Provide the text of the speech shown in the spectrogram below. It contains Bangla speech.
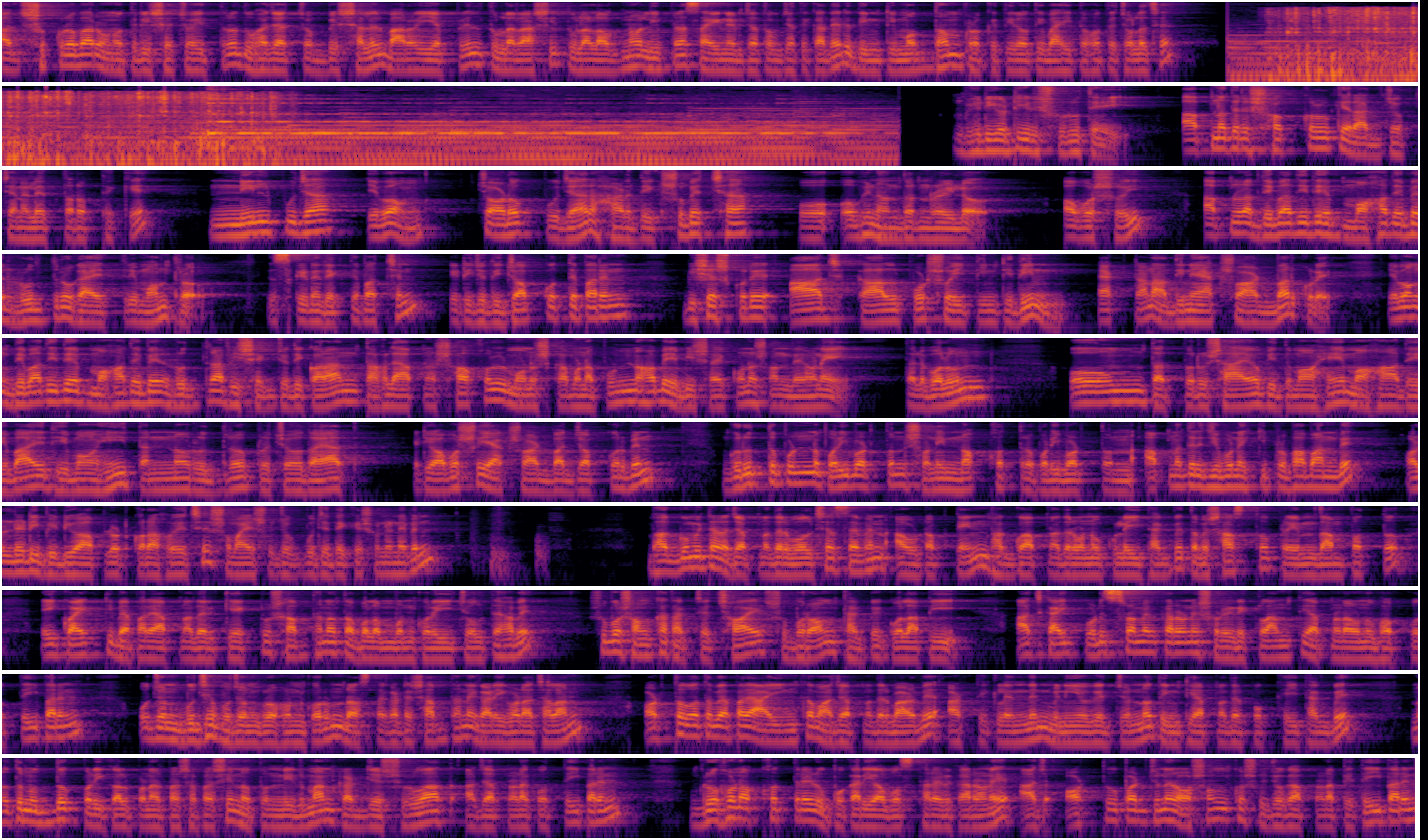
আজ শুক্রবার উনত্রিশে চৈত্র দু হাজার চব্বিশ সালের বারোই এপ্রিল তুলা রাশি, তুলা লগ্ন লিব্রা সাইনের জাতক জাতিকাদের দিনটি মধ্যম প্রকৃতির অতিবাহিত হতে চলেছে। ভিডিওটির শুরুতেই আপনাদের সকলকে রাজ্যক চ্যানেলের তরফ থেকে নীল পূজা এবং চড়ক পূজার হার্দিক শুভেচ্ছা ও অভিনন্দন রইল। অবশ্যই আপনারা দেবাদিদেব মহাদেবের রুদ্র গায়ত্রী মন্ত্র স্ক্রিনে দেখতে পাচ্ছেন। এটি যদি জপ করতে পারেন, বিশেষ করে আজ, কাল, পরশু এই তিনটি দিন, একটানা দিনে একশো আটবার করে এবং দেবাদিদেব মহাদেবের রুদ্রাভিষেক যদি করান, তাহলে আপনার সকল মনস্কামনা পূর্ণ হবে, এ বিষয়ে কোনো সন্দেহ নেই। তাহলে বলুন, ওম তৎপুরুষায় বিদ্মহে মহাদেবায় ধীমহি তন্ন রুদ্র প্রচোদয়াত এটি অবশ্যই একশো আটবার জপ করবেন। গুরুত্বপূর্ণ পরিবর্তন, শনির নক্ষত্র পরিবর্তন। আপনাদের জীবনে কি প্রভাব আনবে? অলরেডি ভিডিও আপলোড করা হয়েছে সময় সুযোগ বুঝে দেখে শুনে নেবেন। ভাগ্যমিটার আজ আপনাদের বলছে সেভেন আউট অফ টেন ভাগ্য আপনাদের অনুকূলেই থাকবে, তবে স্বাস্থ্য, প্রেম, দাম্পত্য, এই কয়েকটি ব্যাপারে আপনাদেরকে একটু সাবধানতা অবলম্বন করেই চলতে হবে। শুভ সংখ্যা থাকছে ছয়, শুভ রং থাকবে গোলাপি। আজ কায়িক পরিশ্রমের কারণে শরীরে ক্লান্তি আপনারা অনুভব করতেই পারেন। ওজন বুঝে ভোজন গ্রহণ করুন, রাস্তাঘাটে সাবধানে গাড়ি ঘোড়া চালান। অর্থগত ব্যাপারে আয় ইনকাম আজ আপনাদের বাড়বে। আর্থিক লেনদেন বিনিয়োগের জন্য তিনটি আপনাদের পক্ষেই থাকবে। নতুন উদ্যোগ পরিকল্পনার পাশাপাশি নতুন নির্মাণ কার্যের শুরুয়াত আজ আপনারা করতেই পারেন। গ্রহ নক্ষত্রের উপকারী অবস্থানের কারণে আজ অর্থ উপার্জনের অসংখ্য সুযোগ আপনারা পেতেই পারেন।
